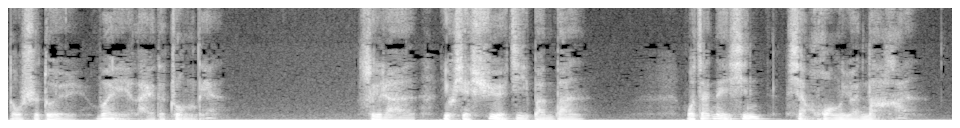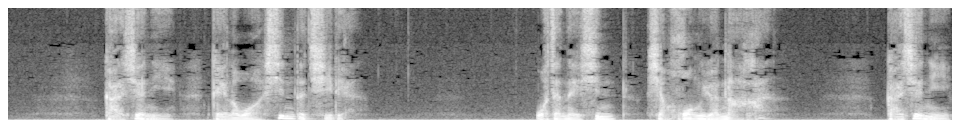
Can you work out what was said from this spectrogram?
都是对未来的装点。虽然有些血迹斑斑，我在内心向荒原呐喊：“感谢你给了我新的起点。”我在内心向荒原呐喊：“感谢你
